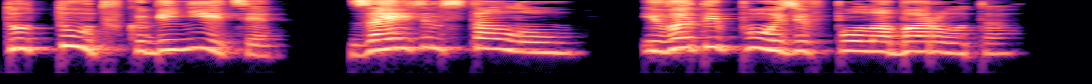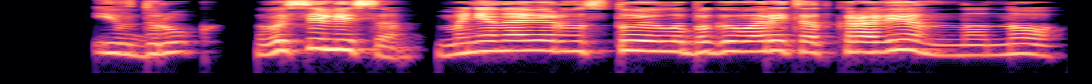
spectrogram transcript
то тут, в кабинете, за этим столом и в этой позе в полоборота. И вдруг... «Василиса, мне, наверное, стоило бы говорить откровенно, но...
